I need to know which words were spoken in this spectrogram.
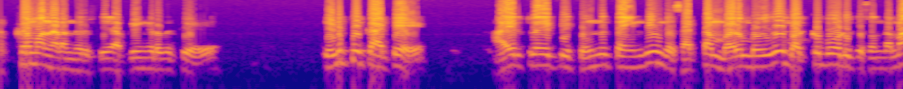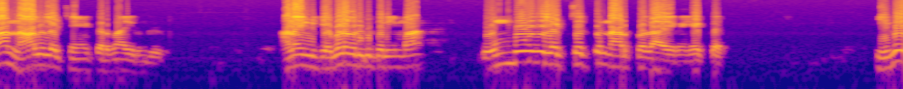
அக்கிரமா நடந்திருக்கு அப்படிங்கிறதுக்கு எடுத்துக்காட்டே ஆயிரத்தி தொள்ளாயிரத்தி தொண்ணூத்தி ஐந்து இந்த சட்டம் வரும்பொழுது வக்கு போர்டுக்கு சொந்தமா நாலு லட்சம் ஏக்கர் தான் இருந்தது. ஆனா இன்னைக்கு எவ்வளவு இருக்கு தெரியுமா? ஒன்பது லட்சத்து நாற்பதாயிரம் ஏக்கர். இது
